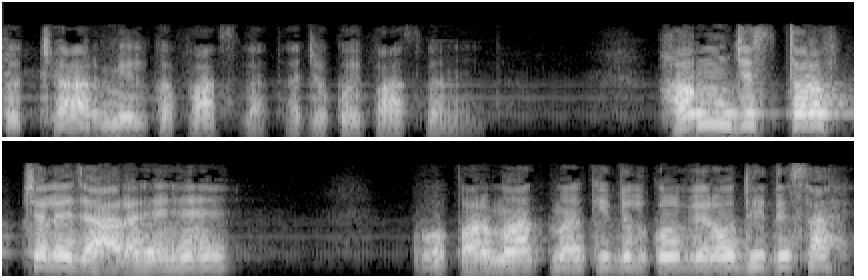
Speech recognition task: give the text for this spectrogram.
तो चार मील का फासला था, जो कोई फासला नहीं था। हम जिस तरफ़ चले जा रहे हैं, वो परमात्मा की बिल्कुल विरोधी दिशा है,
